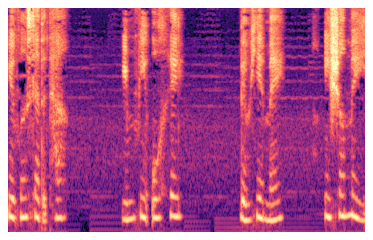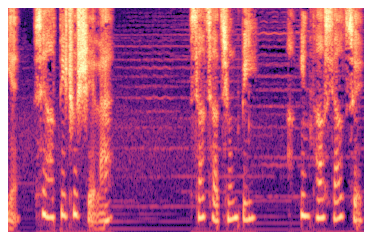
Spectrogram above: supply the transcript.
月光下的她，云鬓乌黑，柳叶眉。一双媚眼像要滴出水来，小巧琼鼻，樱桃小嘴，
